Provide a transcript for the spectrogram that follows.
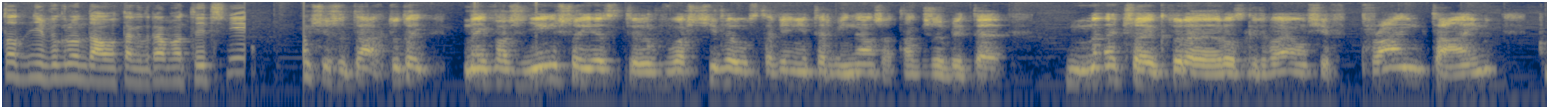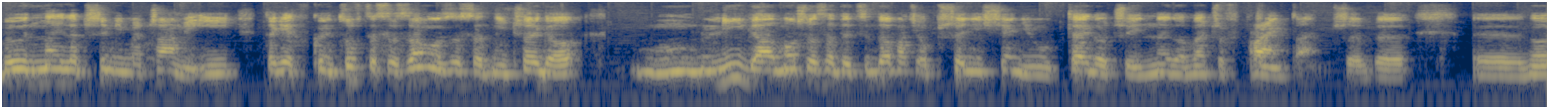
to nie wyglądało tak dramatycznie? Myślę, że tak. Tutaj najważniejsze jest właściwe ustawienie terminarza, tak żeby te mecze, które rozgrywają się w prime time, były najlepszymi meczami. I tak jak w końcówce sezonu zasadniczego liga może zadecydować o przeniesieniu tego czy innego meczu w prime time, żeby y, no,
